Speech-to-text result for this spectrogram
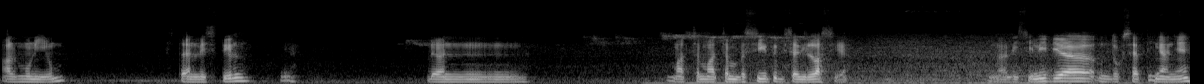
aluminium stainless steel ya dan macam-macam besi itu bisa dilas ya. Nah, di sini dia untuk settingannya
